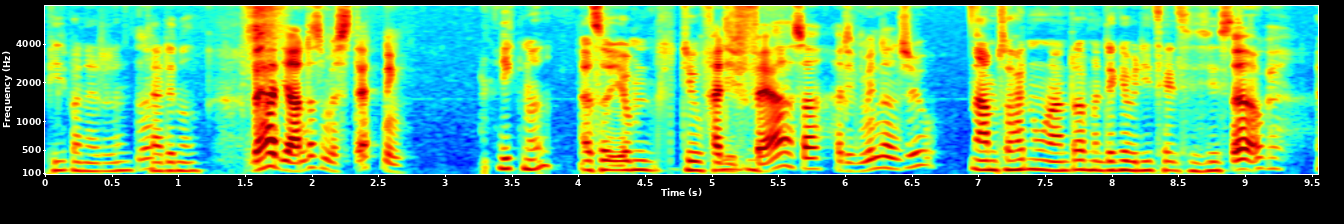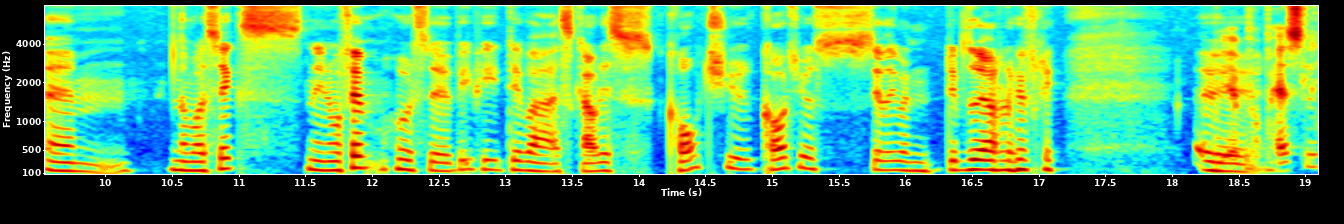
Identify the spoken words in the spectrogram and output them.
Bisberne, der, der er det med. Hvad har de andre som erstatning? Ikke noget. Altså, jo, men det er jo Har de færre så? Har de mindre end syv? Nej, men så har de nogle andre, men det kan vi lige tale til sidst. Ja, okay. Øhm, nummer 6, nej, nummer 5 hos øh, BP, det var Scoutis Courteous, jeg ved ikke, hvad den- det betyder i hvert fald høflig. Øh, ja, påpasselig.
